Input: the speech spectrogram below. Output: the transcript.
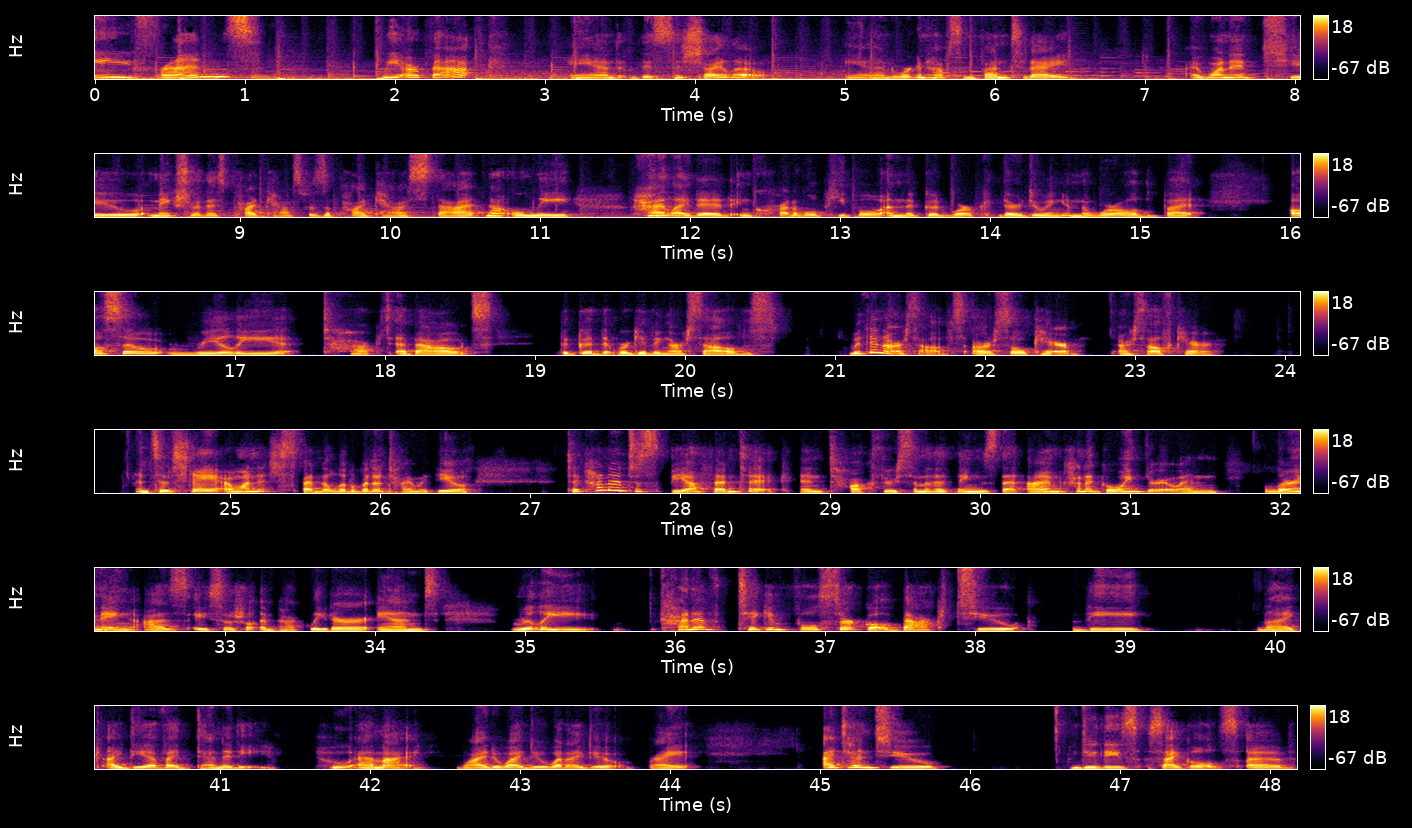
Hey, friends, we are back, and this is Shiloh, and we're going to have some fun today. I wanted to make sure this podcast was a podcast that not only highlighted incredible people and the good work they're doing in the world, but also really talked about the good that we're giving ourselves within ourselves, our soul care, our self care. And so today I wanted to spend a little bit of time with you to kind of just be authentic and talk through some of the things that I'm kind of going through and learning as a social impact leader and really kind of taken full circle back to the like idea of identity. Who am I? Why do I do what I do? Right. I tend to do these cycles of,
